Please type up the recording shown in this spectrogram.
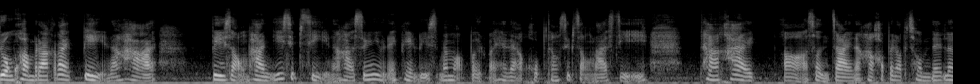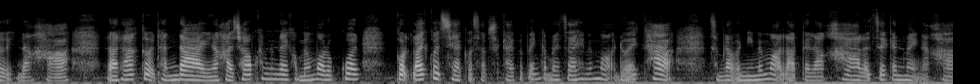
ดวงความรักรายปีนะคะ ปี 2024 นะคะ ซึ่งอยู่ในเพลย์ลิสต์แม่หมอเปิดไว้ให้แล้วครบทั้ง 12 ราศีถ้าใครสนใจนะคะ เข้าไปรับชมได้เลยนะคะ แล้วถ้าเกิดท่านใดนะคะ ชอบคำนำนายของแม่หมอรบกวน กดไลค์ กดแชร์ กด subscribe เพื่อเป็นกำลังใจให้แม่หมอด้วยค่ะสำหรับวันนี้แม่หมอลาไปแล้วค่ะ แล้วเจอกันใหม่นะคะ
